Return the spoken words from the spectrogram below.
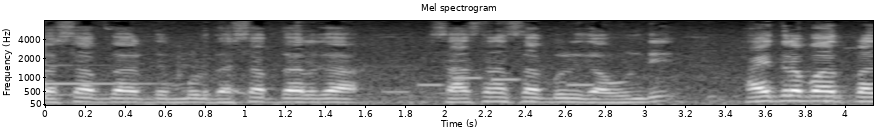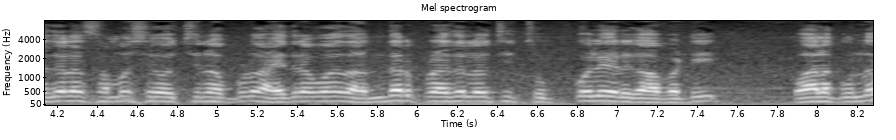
దశాబ్దాలు మూడు దశాబ్దాలుగా శాసనసభ్యుడిగా ఉండి హైదరాబాద్ ప్రజల సమస్య వచ్చినప్పుడు హైదరాబాద్ అందరు ప్రజలు వచ్చి చెప్పుకోలేరు కాబట్టి వాళ్ళకున్న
